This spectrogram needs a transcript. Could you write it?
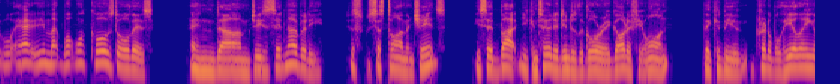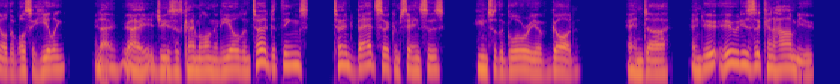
what, what caused all this? And um, Jesus said, nobody. Just, it's just time and chance. He said, but you can turn it into the glory of God if you want. There could be incredible healing, or there was a healing. You know, Jesus came along and healed and turned things, turned bad circumstances into the glory of God. And uh, and who, who it is that can harm you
